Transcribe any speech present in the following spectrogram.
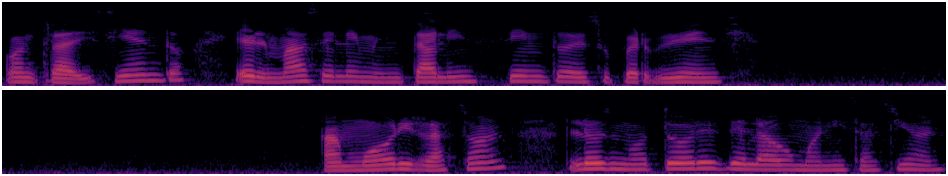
contradiciendo el más elemental instinto de supervivencia. Amor y razón, los motores de la humanización.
